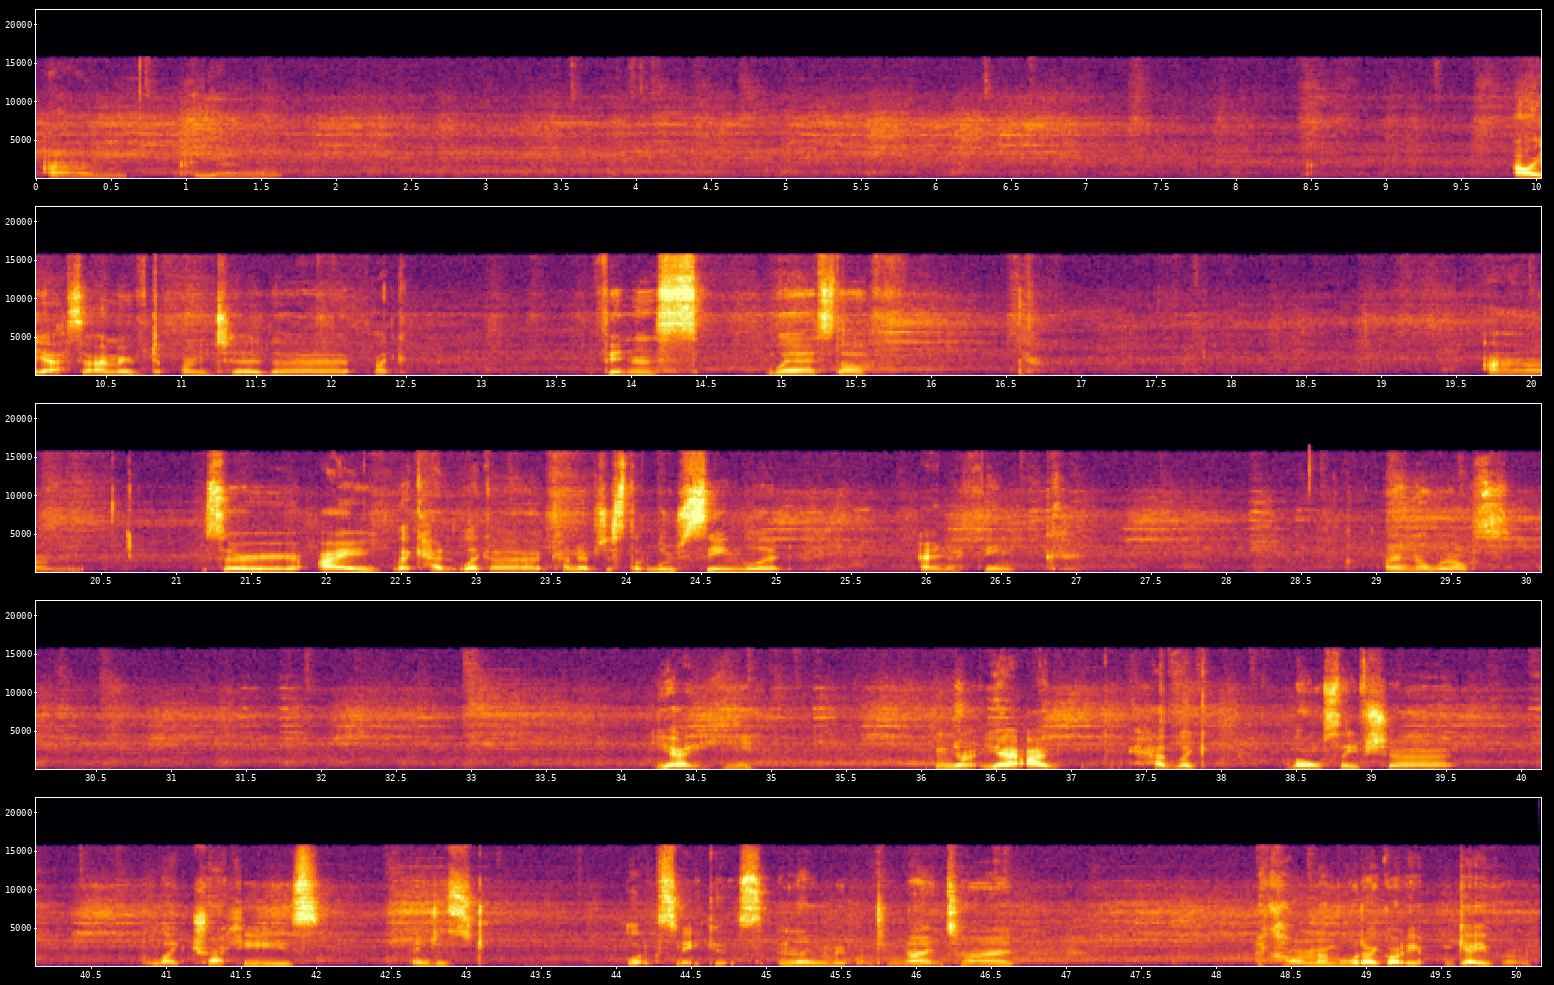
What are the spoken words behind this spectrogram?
Um, yeah. Oh yeah, so I moved on to the like fitness wear stuff. um, so I like had like a kind of just a loose singlet and I think I don't know what else. Yeah, he no, yeah, I had like long sleeve shirt, like trackies and just like sneakers. And then move on to nighttime. I can't remember what I got gave him.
